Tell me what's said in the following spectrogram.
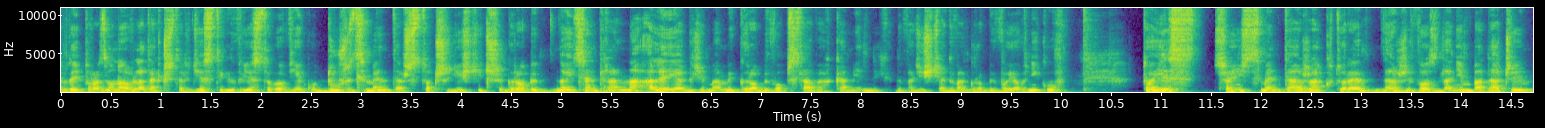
tutaj prowadzono w latach 40. XX wieku. Duży cmentarz, 133 groby, no i centralna aleja, gdzie mamy groby w obstawach kamiennych, 22 groby wojowników. To jest część cmentarza, które na żywo, zdaniem badaczy,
